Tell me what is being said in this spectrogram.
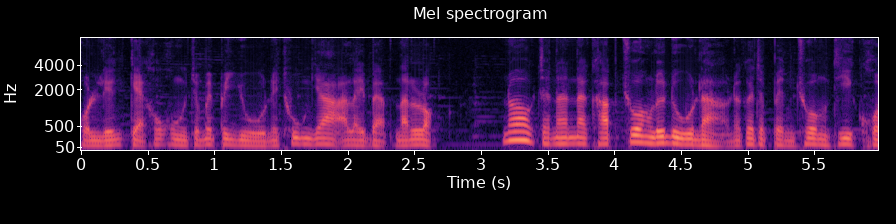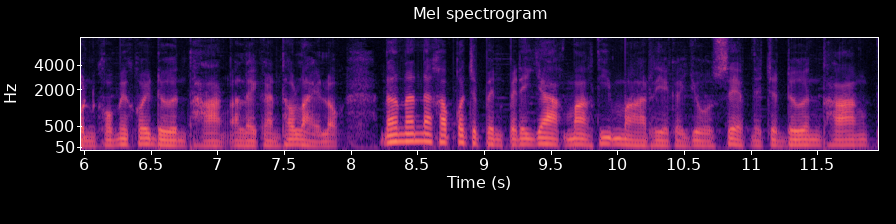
คนเลี้ยงแกะเขาคงจะไม่ไปอยู่ในทุ่งหญ้าอะไรแบบนั้นหรอก นอกจากนั้นนะครับช่วงฤดูหนาวเนี่ยก็จะเป็นช่วงที่คนเขาไม่ค่อยเดินทางอะไรกันเท่าไหร่หรอก ดังนั้นนะครับก็จะเป็นไปได้ยากมากที่มาเรียกับโยเซฟเนี่ยจะเดินทางไป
